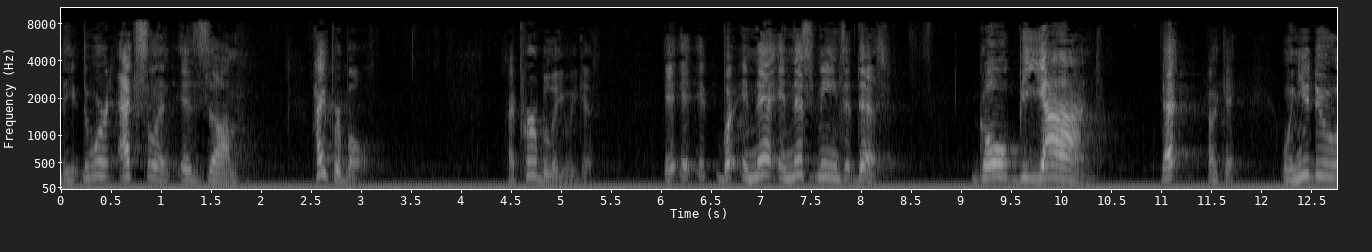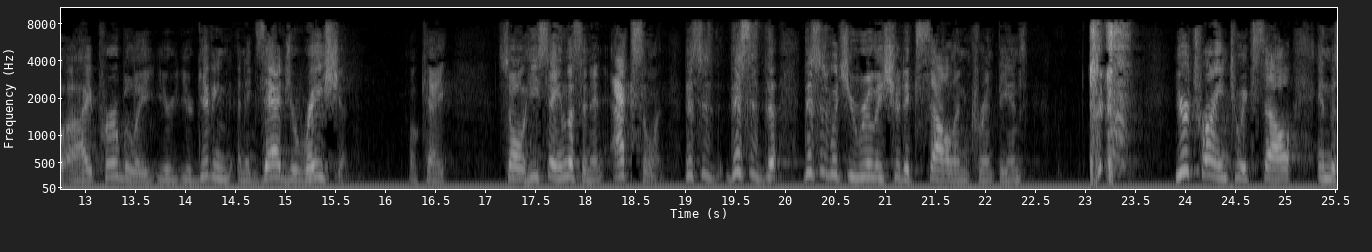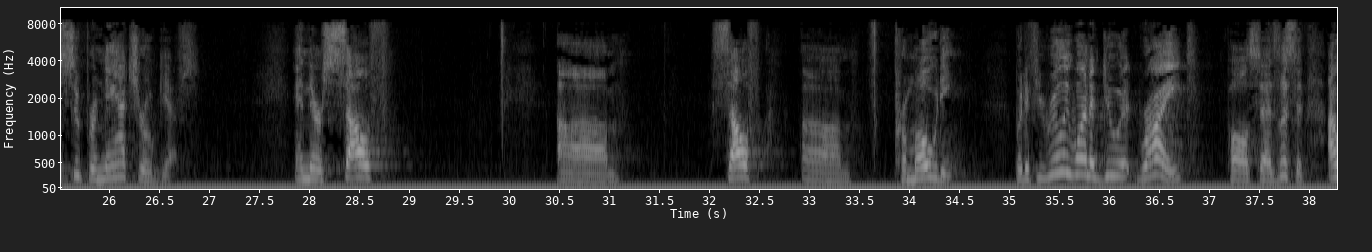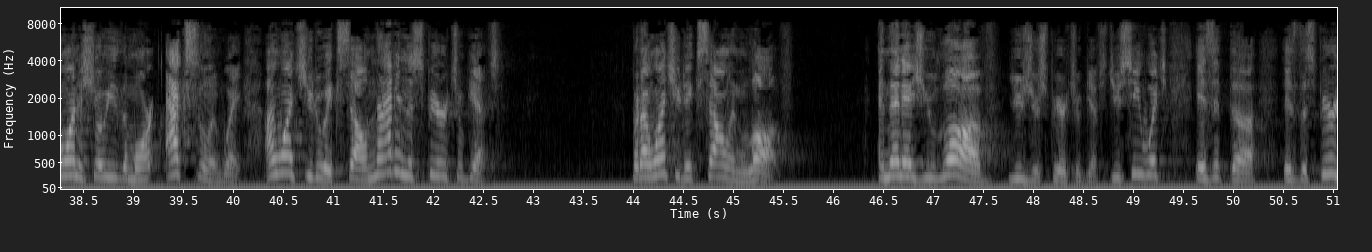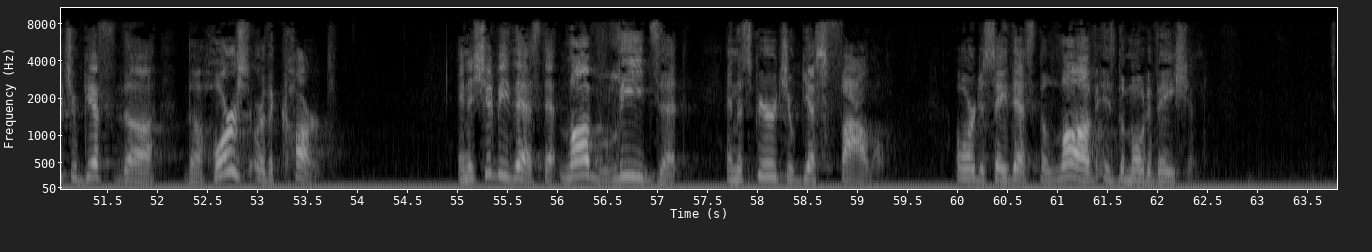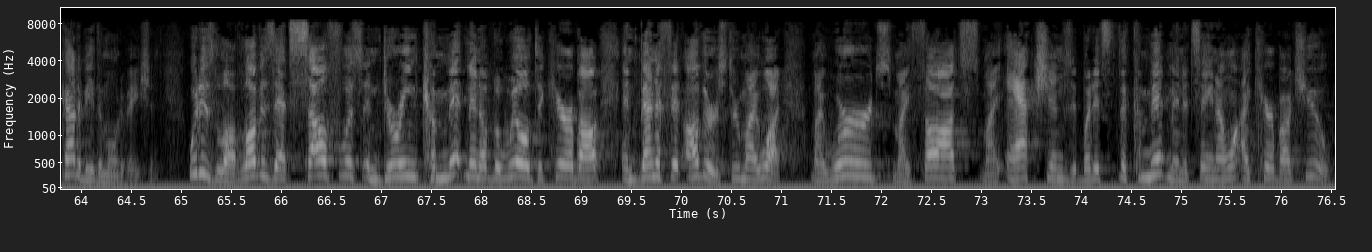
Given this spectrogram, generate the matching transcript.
the, the word excellent is um, hyperbole. Hyperbole, we get. It, it, it, but in, that, in this means that this go beyond. That, okay. When you do a hyperbole, you're, you're giving an exaggeration. Okay? So he's saying, listen, an excellent. This is, this is the, this is what you really should excel in, Corinthians. you're trying to excel in the supernatural gifts. And they're self, um, self um, promoting. But if you really want to do it right, Paul says, listen, I want to show you the more excellent way. I want you to excel not in the spiritual gifts, but I want you to excel in love. And then as you love, use your spiritual gifts. Do you see which is it the is the spiritual gift the the horse or the cart? And it should be this that love leads it and the spiritual gifts follow. Or to say this, the love is the motivation. Got to be the motivation. What is love? Love is that selfless, enduring commitment of the will to care about and benefit others through my what? My words, my thoughts, my actions, but it's the commitment. It's saying, I want, I care about you.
